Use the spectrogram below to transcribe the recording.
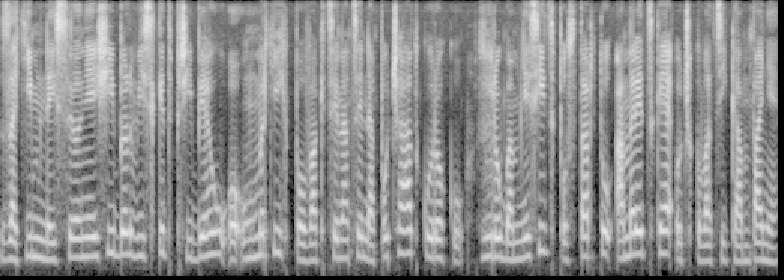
Zatím nejsilnější byl výskyt příběhů o úmrtích po vakcinaci na počátku roku, zhruba měsíc po startu americké očkovací kampaně.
